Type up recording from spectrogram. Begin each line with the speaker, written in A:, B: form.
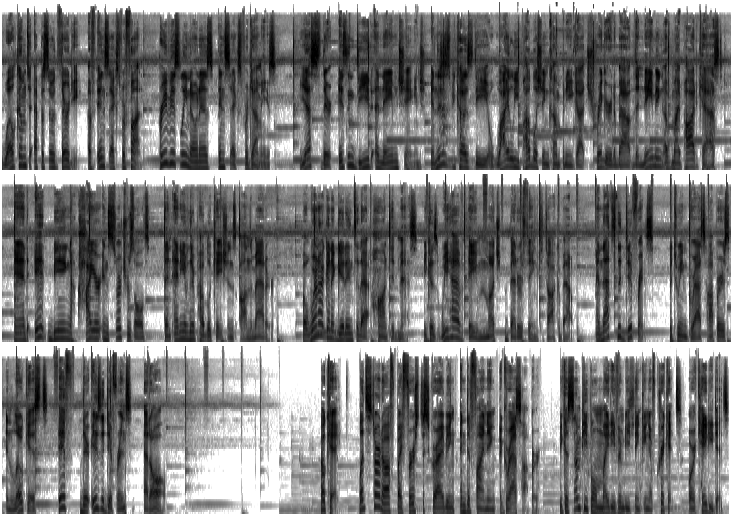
A: Welcome to episode 30 of Insects for Fun, previously known as Insects for Dummies. Yes, there is indeed a name change, and this is because the Wiley Publishing Company got triggered about the naming of my podcast and it being higher in search results than any of their publications on the matter. But we're not going to get into that haunted mess because we have a much better thing to talk about. And that's the difference between grasshoppers and locusts, if there is a difference at all. Okay, let's start off by first describing and defining a grasshopper, because some people might even be thinking of crickets or katydids.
